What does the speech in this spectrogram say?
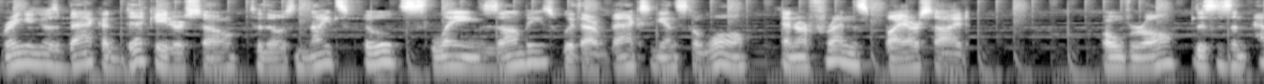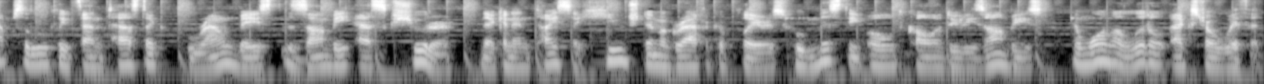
bringing us back a decade or so to those nights filled slaying zombies with our backs against a wall and our friends by our side. Overall, this is an absolutely fantastic, round-based zombie-esque shooter that can entice a huge demographic of players who miss the old Call of Duty zombies and want a little extra with it.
